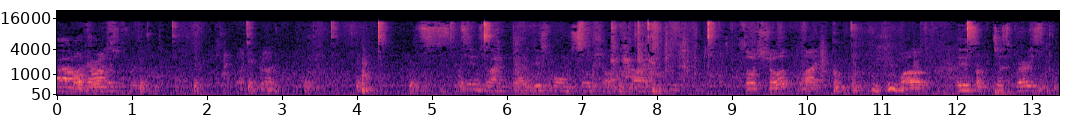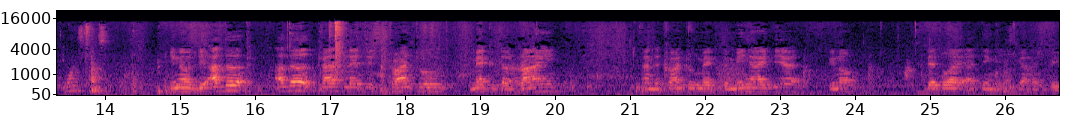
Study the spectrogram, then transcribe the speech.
Uh, I got a Overall? for you. okay, good. It seems like uh, this poem is so short. Why? So short, why? well, It is just very one stanza. you know the other other translate is trying to make the rhyme and trying to make the main idea. You know, that's why I think it's gonna be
